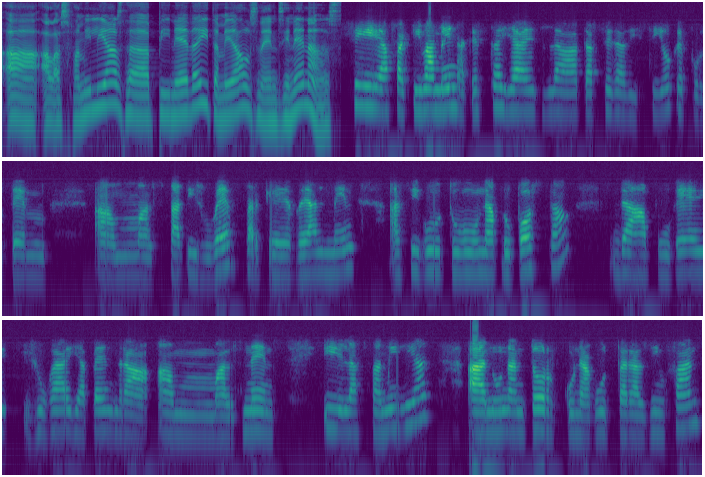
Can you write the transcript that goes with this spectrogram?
a, a les famílies de Pineda i també als nens i nenes. Sí, efectivament, aquesta ja és la tercera edició que portem amb els patis oberts perquè realment ha sigut una proposta de poder jugar i aprendre amb els nens i les famílies en un entorn conegut per als infants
